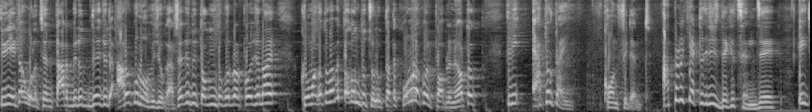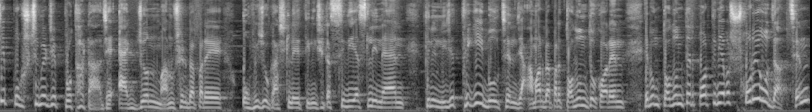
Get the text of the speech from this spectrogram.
তিনি এটাও বলেছেন, তার বিরুদ্ধে যদি আরও কোনো অভিযোগ আসে, যদি তদন্ত করবার প্রয়োজন হয়, ক্রমাগতভাবে তদন্ত চলুক, তাতে কোনো রকমের প্রবলেম নেই। অর্থাৎ তিনি এতটাই কনফিডেন্ট আপনারা কি একটা জিনিস দেখেছেন যে এই যে পশ্চিমের যে প্রথাটা, যে একজন মানুষের ব্যাপারে অভিযোগ আসলে, তিনি সেটা সিরিয়াসলি নেন, তিনি নিজের থেকেই বলছেন যে আমার ব্যাপারে তদন্ত করেন এবং তদন্তের পর তিনি আবার সরেও যাচ্ছেন,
